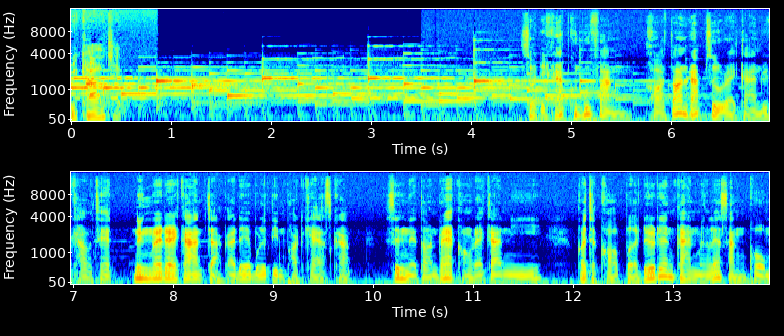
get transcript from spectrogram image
รีคาวเช็สวัสดีครับคุณผู้ฟัง ขอต้อนรับสู่รายการ Recounted หนึ่งในรายการจาก A Day Bulletin Podcast ครับ ซึ่งในตอนแรกของรายการนี้ ก็จะขอเปิดด้วยเรื่องการเมืองและสังคม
